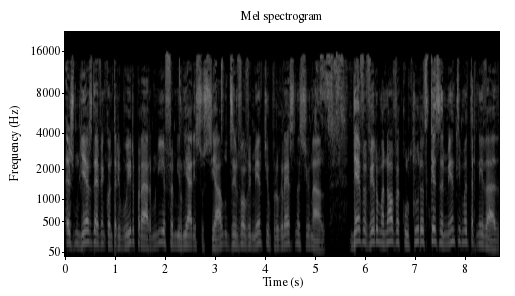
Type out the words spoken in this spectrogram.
as mulheres devem contribuir para a harmonia familiar e social, o desenvolvimento e o progresso nacional. Deve haver uma nova cultura de casamento e maternidade.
